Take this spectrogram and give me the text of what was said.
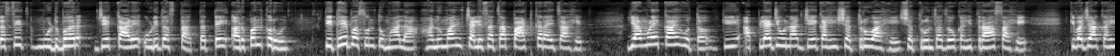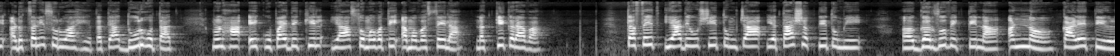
तसेच मुठभर जे काळे उडीद असतात तर ते अर्पण करून तिथे बसून तुम्हाला हनुमान चालिसाचा पाठ करायचा आहे. यामुळे काय होतं की आपल्या जीवनात जे काही शत्रू आहे शत्रूंचा जो काही त्रास आहे किंवा ज्या काही अडचणी सुरू आहे तर त्या दूर होतात. म्हणून हा एक उपाय देखील या सोमवती अमावस्येला नक्की करावा. तसेच या दिवशी तुमच्या यथाशक्ती तुम्ही गरजू व्यक्तींना अन्न काळे तीळ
